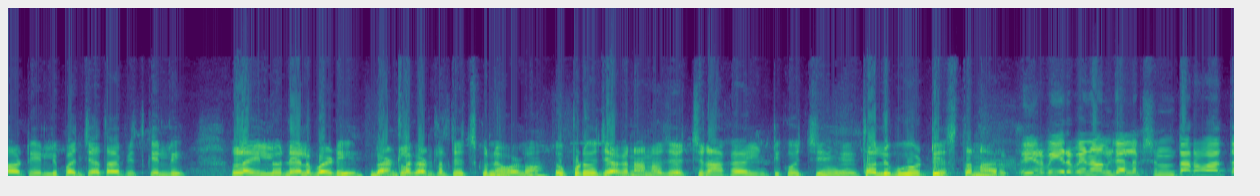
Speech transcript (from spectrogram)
అటు వెళ్ళి పంచాయతీ ఆఫీస్కి వెళ్ళి లైన్లో నిలబడి గంటల గంటలు తెచ్చుకునేవాళ్ళం. ఇప్పుడు జగన్ అన్న వచ్చినాక ఇంటికి వచ్చి తలుపు కొట్టి ఇస్తున్నారు ఇరవై ఇరవై నాలుగు ఎలక్షన్ తర్వాత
